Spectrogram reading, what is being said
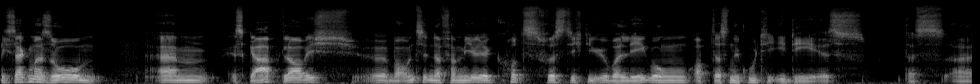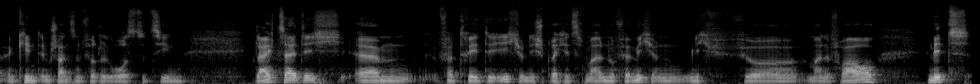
ich sag mal so, ähm, es gab, glaube ich, äh, bei uns in der Familie kurzfristig die Überlegung, ob das eine gute Idee ist, das, äh, ein Kind im Schanzenviertel großzuziehen. Gleichzeitig ähm, vertrete ich, und ich spreche jetzt mal nur für mich und nicht für meine Frau, mit,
